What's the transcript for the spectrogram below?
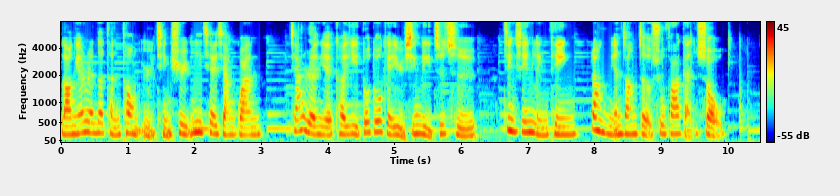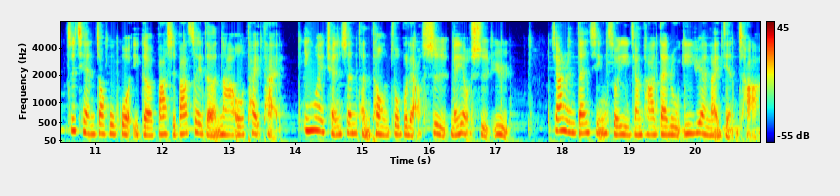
老年人的疼痛与情绪密切相关，家人也可以多多给予心理支持，静心聆听，让年长者抒发感受。之前照顾过一个八十八岁的纳欧太太，因为全身疼痛做不了事，没有食欲。家人担心，所以将她带入医院来检查。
